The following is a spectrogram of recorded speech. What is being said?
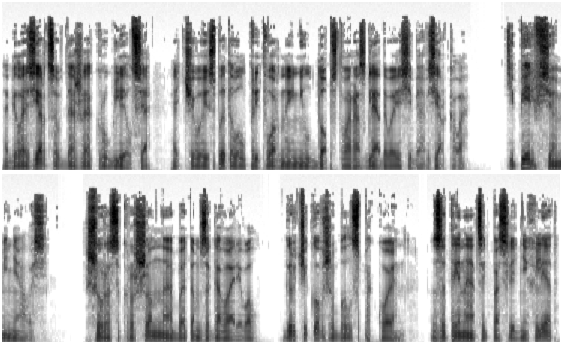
а Белозерцев даже округлился, отчего испытывал притворное неудобство, разглядывая себя в зеркало. Теперь все менялось. Шура сокрушенно об этом заговаривал. Горчаков же был спокоен. За тринадцать последних лет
